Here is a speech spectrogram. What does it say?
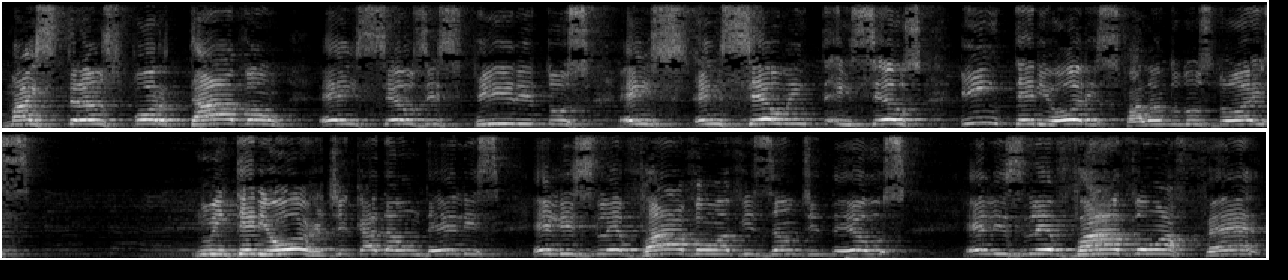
mas transportavam em seus espíritos, em, em, seu, em seus interiores, falando dos dois, no interior de cada um deles, eles levavam a visão de Deus, eles levavam a fé,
